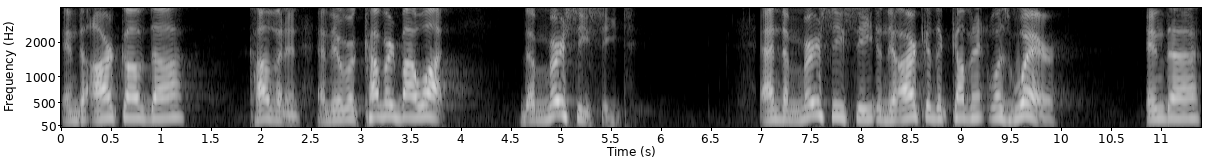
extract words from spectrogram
In the Ark of the Covenant. And they were covered by what? The mercy seat. And the mercy seat in the Ark of the Covenant was where? In the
